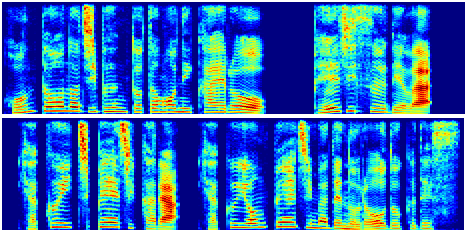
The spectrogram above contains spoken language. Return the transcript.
本当の自分と共に帰ろう。ページ数では、101ページから104ページまでの朗読です。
